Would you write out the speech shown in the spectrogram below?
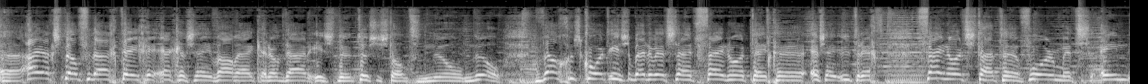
Uh, Ajax speelt vandaag tegen RKC Waalwijk en ook daar is de tussenstand 0-0. Wel gescoord is er bij de wedstrijd Feyenoord tegen FC Utrecht. Feyenoord staat uh, voor met 1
